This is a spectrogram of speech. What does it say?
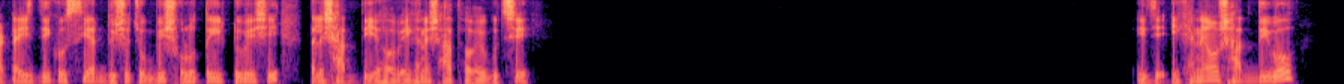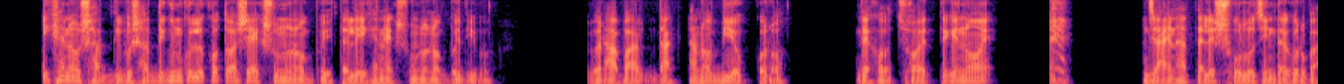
আঠাইশ দিক হচ্ছে আর দুশো চব্বিশ থেকে একটু বেশি, তাহলে সাত দিয়ে হবে, এখানে সাত হবে, বুঝছি? এই যে এখানেও সাত দিব, এখানেও সাত দিব। সাত দ্বিগুণ করলে কত আসে? একশো উননব্বই। তাহলে এখানে একশো উননব্বই দিব। এবার আবার দাগ টানো বিয়োগ করো। দেখো ছয়ের থেকে নয় যায় না। তাহলে ষোলো চিন্তা করবা,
